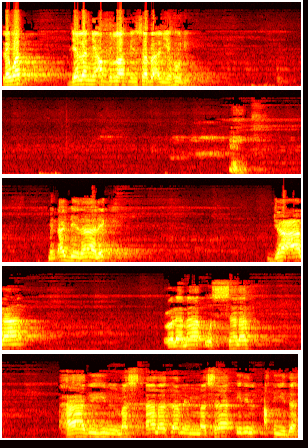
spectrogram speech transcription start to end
lewat jalannya Abdullah bin Sabah al-Yahudi. Min ajli dhalik ja'ala ulama'us هذه المسألة من مسائل العقيدة.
